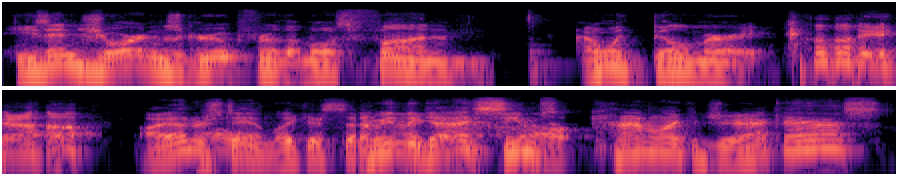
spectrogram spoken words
He's in Jordan's group for the most fun. I went with Bill Murray. Oh yeah. I understand. Like I said, I mean, the got guy seems Well, kind of like a jackass.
